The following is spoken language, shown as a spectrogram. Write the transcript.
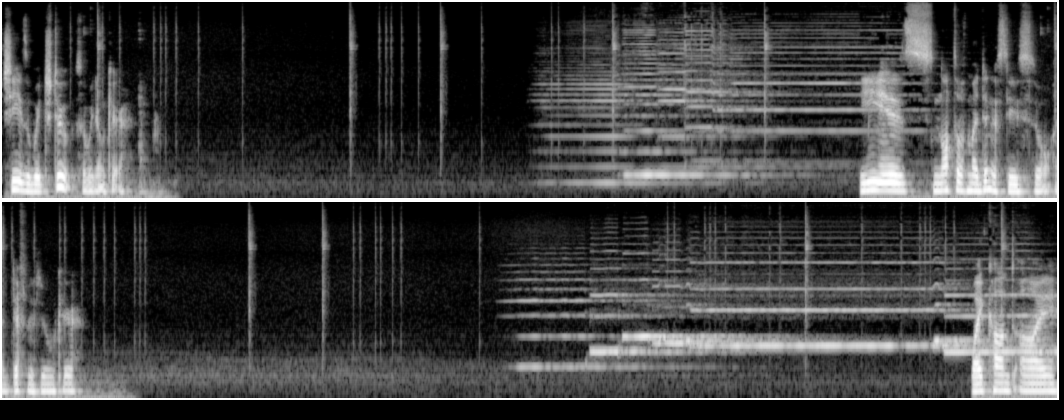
She is a witch too, so we don't care. He is not of my dynasty, so I definitely don't care. Why can't I...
